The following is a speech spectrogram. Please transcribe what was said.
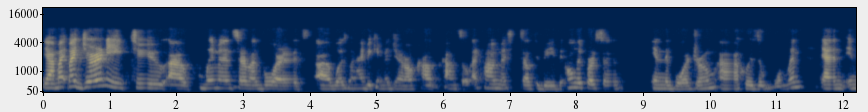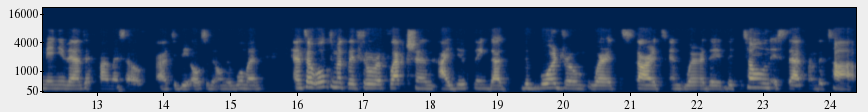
Yeah, my, my journey to uh, women serve on boards uh, was when I became a general counsel. I found myself to be the only person in the boardroom uh, who is a woman. And in many events, I found myself uh, to be also the only woman and so ultimately, through reflection, I do think that the boardroom where it starts and where the, the tone is set from the top.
